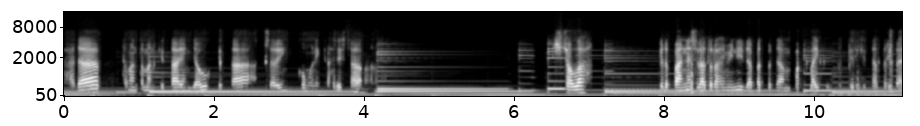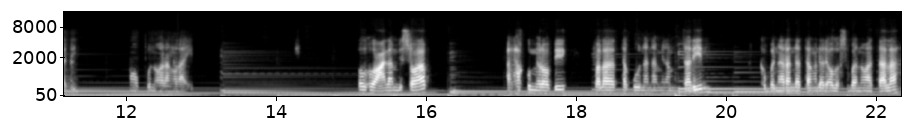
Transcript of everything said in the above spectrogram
terhadap teman-teman kita yang jauh kita sering komunikasi secara online. Insya Allah ke depannya silaturahim ini dapat berdampak baik untuk diri kita pribadi maupun orang lain. Allahu alam bisawab. Al-haqqu mirabik fala takunanna minal mutarin. Kebenaran datang dari Allah Subhanahu wa taala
